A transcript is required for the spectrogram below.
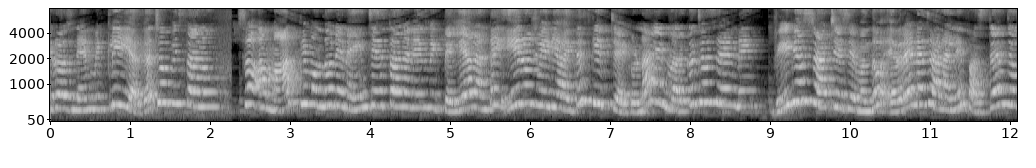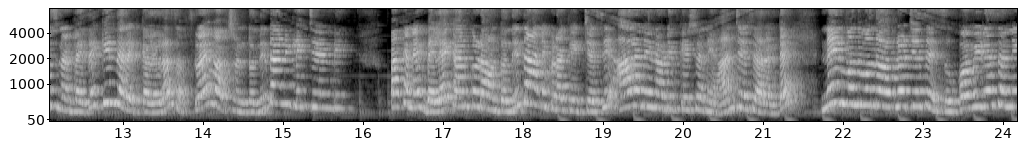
ఈరోజు నేను మీకు క్లియర్గా చూపిస్తాను. సో ఆ మాస్క్కి ముందు నేను ఏం చేస్తాను అనేది మీకు తెలియాలంటే ఈ రోజు వీడియో అయితే స్కిప్ చేయకుండా ఎండ్ వరకు చూసేయండి. వీడియో స్టార్ట్ చేసే ముందు ఎవరైనా ఛానల్ని ఫస్ట్ టైం చూసినట్లయితే కింద రెడ్ కలర్లో సబ్స్క్రైబ్ ఆప్షన్ ఉంటుంది దాన్ని క్లిక్ చేయండి. పక్కనే బెల్ ఐకాన్ కూడా ఉంటుంది దాన్ని కూడా క్లిక్ చేసి అలానే నోటిఫికేషన్ని ఆన్ చేశారంటే నేను ముందు ముందు అప్లోడ్ చేసే సూపర్ వీడియోస్ అన్ని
